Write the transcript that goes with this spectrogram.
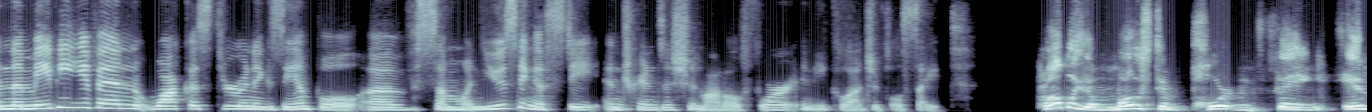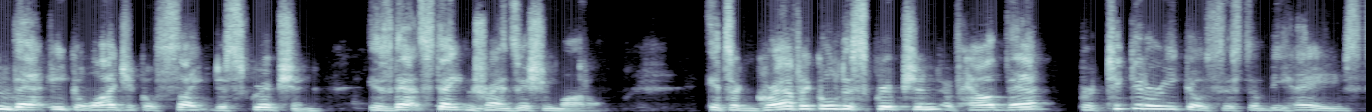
and then maybe even walk us through an example of someone using a state and transition model for an ecological site? Probably the most important thing in that ecological site description is that state and transition model. It's a graphical description of how that particular ecosystem behaves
